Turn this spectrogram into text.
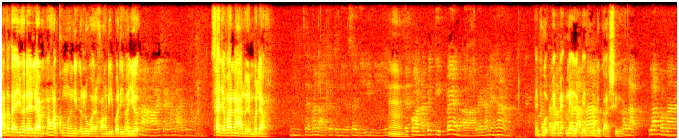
มาตั้งแต่อายุเท่าใดแล้วมาหอดคู่มือนี่ก็รู้ว่าของดีบ่ดีเพราะเยอะ ใส่มาหลายใส่มาหลายพี่น้องใส่จะว่าหนาเลือนเบิดแล้วอืมใส่มาหลายแต่ตัวนี้ก็ใส่ดีดี อืม แต่ก่อนนะไปติดแป้งอ่าอะไรนะในห้างไม่พูดไม่ไม่ไม่เอ่ยไม่พูดดีกว่าชื่อ ตลาดลาดประมาณ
